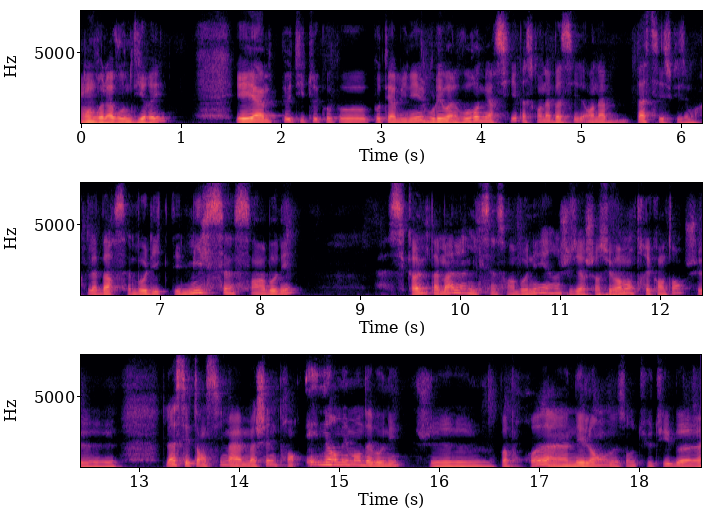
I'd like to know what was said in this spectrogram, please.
Donc voilà, vous me direz et un petit truc pour terminer, je voulais, voilà, vous remercier parce qu'on a passé on a passé, excusez-moi, la barre symbolique des 1 500 abonnés. C'est quand même pas mal, hein, 1 500 abonnés, hein, je veux dire, j'en suis vraiment très content. Là, ces temps-ci, ma chaîne prend énormément d'abonnés. Je sais pas pourquoi, un élan, sans doute YouTube, heu,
